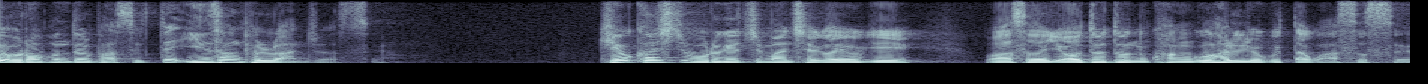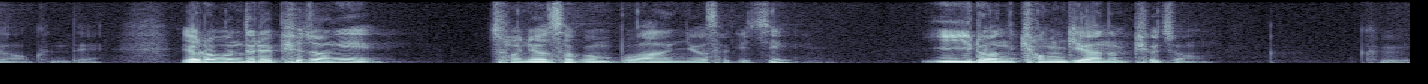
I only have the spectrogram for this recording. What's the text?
여러분들 봤을 때 인상 별로 안 좋았어요. 기억하실지 모르겠지만 제가 여기 와서 여두둔 광고하려고 딱 왔었어요. 근데 여러분들의 표정이 저 녀석은 뭐 하는 녀석이지? 이런 경계하는 표정. 그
